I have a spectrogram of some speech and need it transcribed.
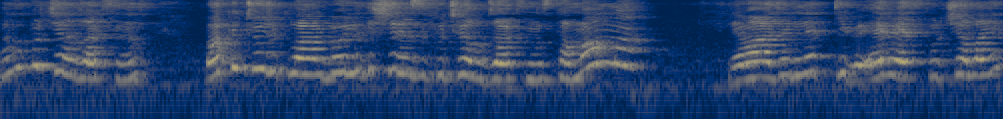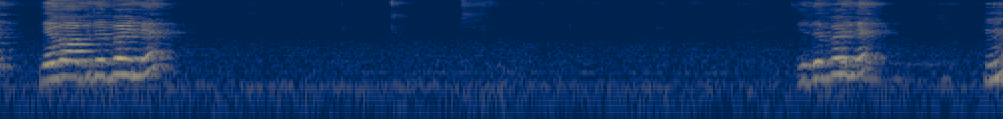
Nasıl fırçalayacaksınız? Bakın çocuklar böyle dişlerinizi fırçalayacaksınız tamam mı? Neva cennet gibi. Evet fırçalayın. Neva bir de böyle. Bir de böyle. Hı?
